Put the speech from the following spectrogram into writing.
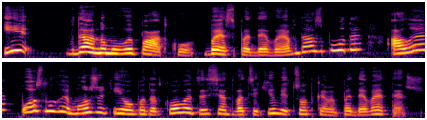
І в даному випадку без ПДВ в нас буде, але послуги можуть і оподатковуватися 20% ПДВ теж.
